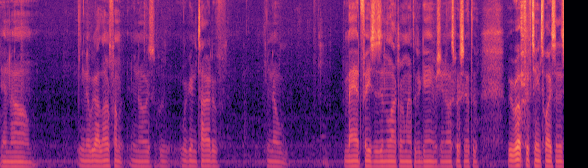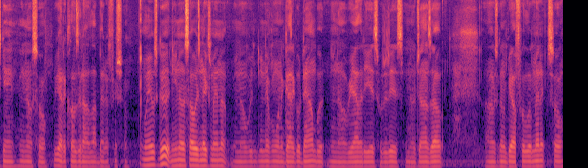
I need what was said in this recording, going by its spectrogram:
and um, you know we gotta learn from it. You know, we're getting tired of you know mad faces in the locker room after the games. You know, especially after we were up 15 twice in this game. You know, so we got to close it out a lot better for sure. I mean, it was good. You know, it's always next man up. You know, we, you never want a guy to go down, but you know, reality is what it is. You know, John's out. I was going to be out for a little minute, so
